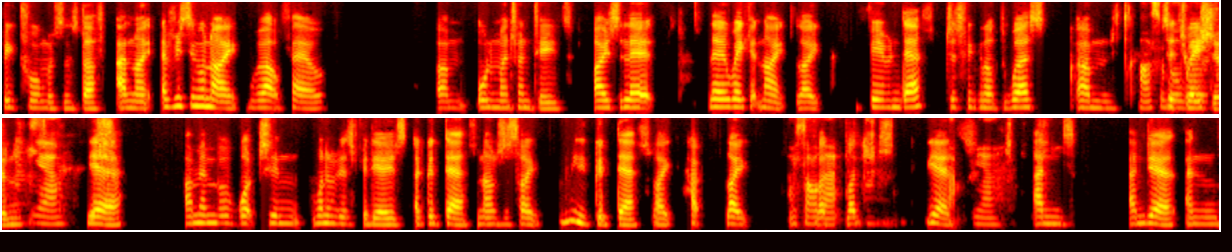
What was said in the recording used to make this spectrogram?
big traumas and stuff and like every single night without fail um all in my 20s i used to lay lay awake at night like fearing death just thinking of the worst um Possible way- situation Yeah. yeah i remember watching one of his videos a good death and i was just like what do you mean a good death like how like I saw like, that. like yeah Yeah. yeah. and and yeah and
